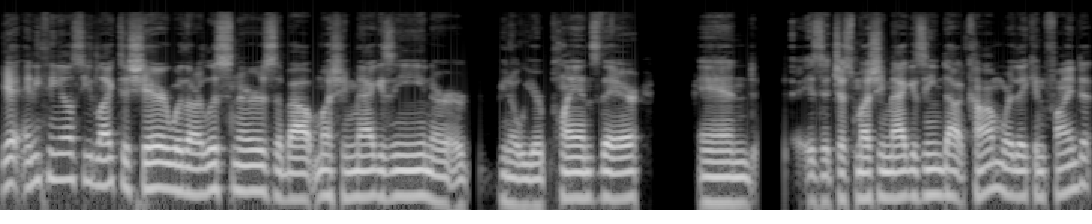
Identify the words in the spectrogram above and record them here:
yeah, anything else you'd like to share with our listeners about Mushing Magazine or, you know, your plans there? And is it just mushingmagazine.com where they can find it?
